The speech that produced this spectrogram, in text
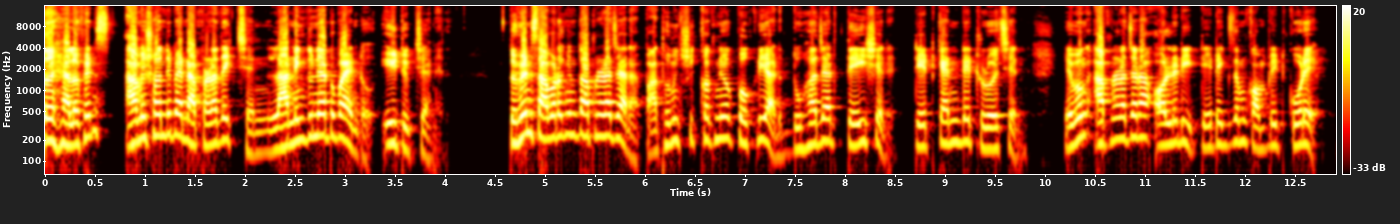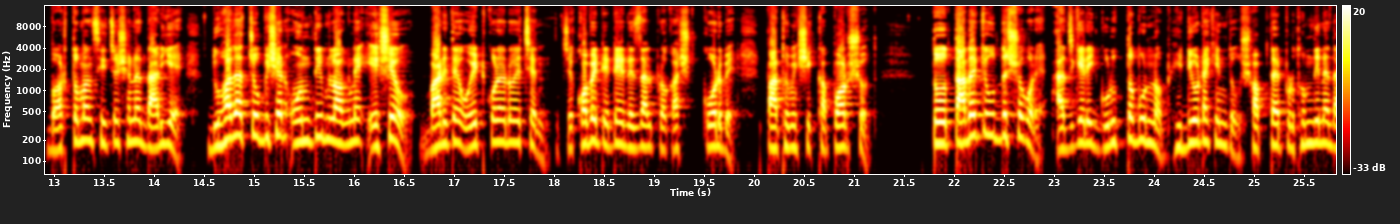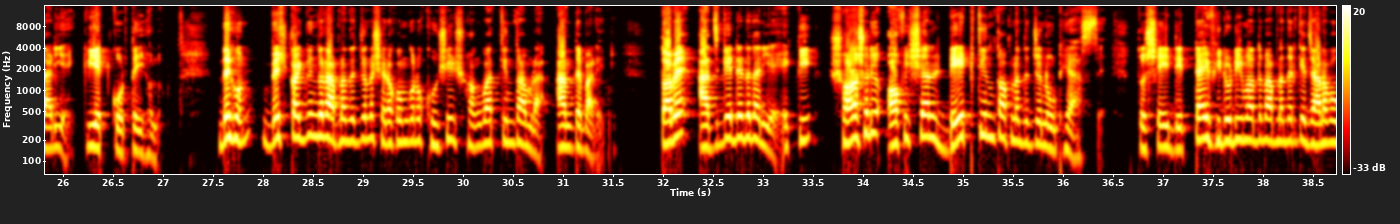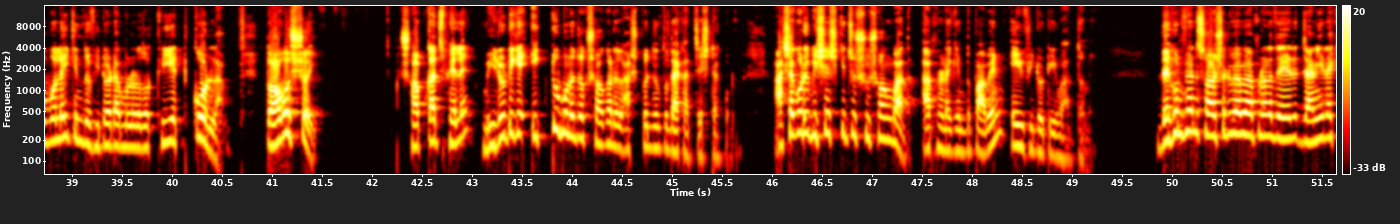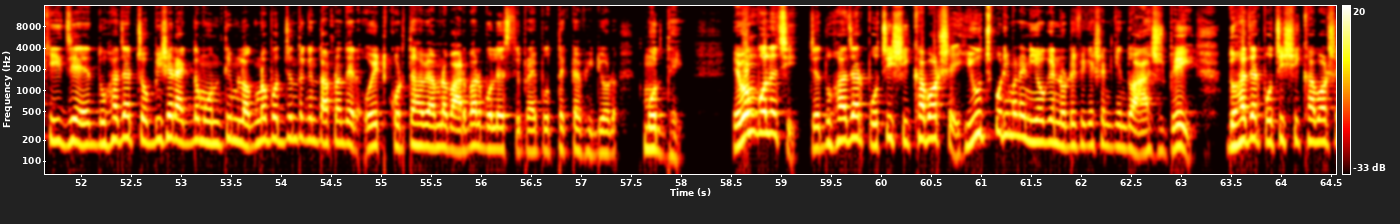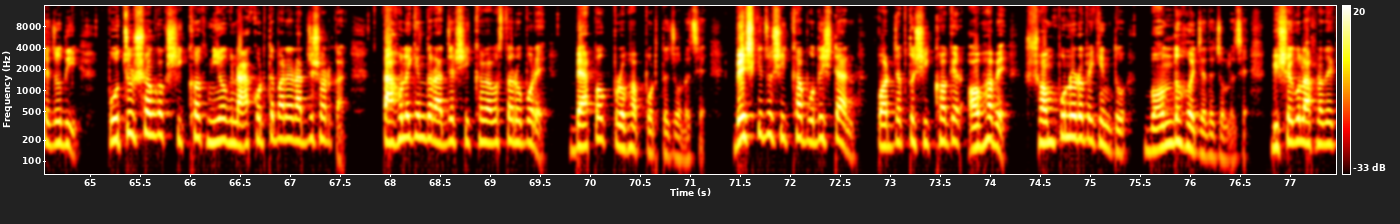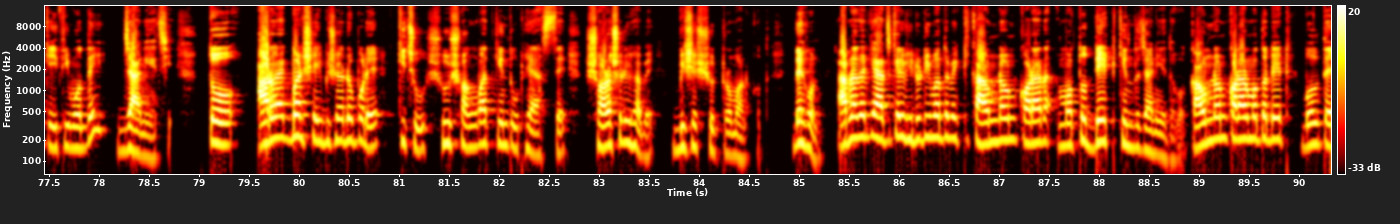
তো hello friends আমি Sandeep and আপনারা দেখছেন learning Duniya two point YouTube channel তো ফ্রেন্ডস আবারও কিন্তু আপনারা যারা প্রাথমিক শিক্ষক নিয়োগ প্রক্রিয়ার দু হাজার তেইশের টেট ক্যান্ডিডেট রয়েছেন এবং আপনারা যারা অলরেডি টেট এক্সাম কমপ্লিট করে বর্তমান সিচুয়েশনে দাঁড়িয়ে দু হাজার চব্বিশের অন্তিম লগ্নে এসেও বাড়িতে ওয়েট করে রয়েছেন যে কবে টেটের রেজাল্ট প্রকাশ করবে প্রাথমিক শিক্ষা পর্ষদ। তো তাদেরকে উদ্দেশ্য করে আজকের এই গুরুত্বপূর্ণ ভিডিওটা কিন্তু সপ্তাহের প্রথম দিনে দাঁড়িয়ে ক্রিয়েট করতেই হলো। দেখুন, বেশ কয়েকদিন ধরে আপনাদের জন্য সেরকম কোনো খুশির সংবাদ কিন্তু আমরা আনতে পারিনি। তবে আজকের ডেটে দাঁড়িয়ে একটি সরাসরি অফিসিয়াল ডেট কিন্তু আপনাদের জন্য উঠে আসছে। তো সেই ডেটটাই ভিডিওটির মাধ্যমে আপনাদেরকে জানাব বলেই কিন্তু ভিডিওটা মূলত ক্রিয়েট করলাম। তো অবশ্যই সব কাজ ফেলে ভিডিওটিকে একটু মনোযোগ সহকারে লাস্ট পর্যন্ত দেখার চেষ্টা করুন। আশা করি বিশেষ কিছু সুসংবাদ আপনারা কিন্তু পাবেন এই ভিডিওটির মাধ্যমে। দেখুন ফ্রেন্ড সরাসরিভাবে আপনাদের জানিয়ে রাখি যে দু হাজার চব্বিশের একদম অন্তিম লগ্ন পর্যন্ত কিন্তু আপনাদের ওয়েট করতে হবে। আমরা বারবার বলে এসেছি প্রায় প্রত্যেকটা ভিডিওর মধ্যেই এবং বলেছি যে দু হাজার পঁচিশ শিক্ষাবর্ষে হিউজ পরিমাণে নিয়োগের নোটিফিকেশন কিন্তু আসবেই। দু হাজার পঁচিশ শিক্ষাবর্ষে যদি প্রচুর সংখ্যক শিক্ষক নিয়োগ না করতে পারে রাজ্য সরকার, তাহলে কিন্তু রাজ্যের শিক্ষা ব্যবস্থার উপরে ব্যাপক প্রভাব পড়তে চলেছে। বেশ কিছু শিক্ষা প্রতিষ্ঠান পর্যাপ্ত শিক্ষকের অভাবে সম্পূর্ণরূপে কিন্তু বন্ধ হয়ে যেতে চলেছে। বিষয়গুলো আপনাদেরকে ইতিমধ্যেই জানিয়েছি। তো আরও একবার সেই বিষয়ের উপরে কিছু সুসংবাদ কিন্তু উঠে আসছে, সরাসরিভাবে বিশেষ সূত্র মারফত। দেখুন, আপনাদেরকে আজকের ভিডিওটির মাধ্যমে একটি কাউন্টডাউন করার মতো ডেট কিন্তু জানিয়ে দেবো। কাউন্টডাউন করার মতো ডেট বলতে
